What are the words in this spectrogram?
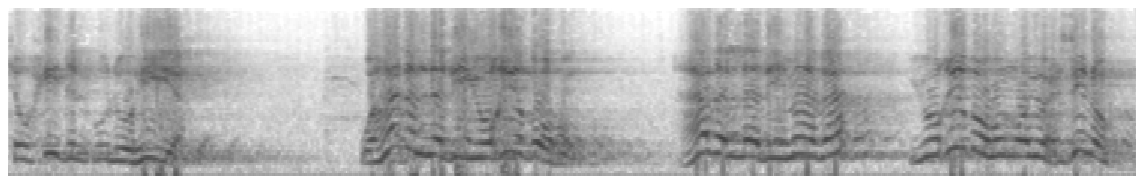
توحيد الألوهية. وهذا الذي يغيظهم. هذا الذي ماذا؟ يغيظهم ويحزنهم.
